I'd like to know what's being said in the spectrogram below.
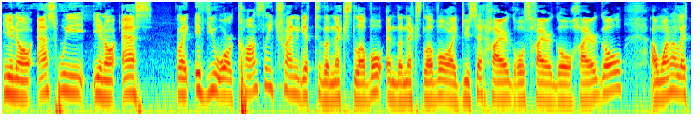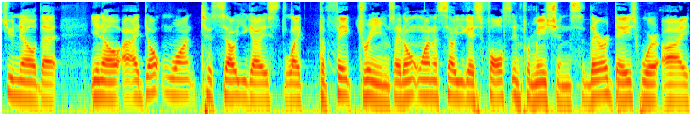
you know as we you know as like if you are constantly trying to get to the next level and the next level like you said higher goals higher goal higher goal i want to let you know that you know, I don't want to sell you guys like the fake dreams. I don't want to sell you guys false informations. There are days where I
